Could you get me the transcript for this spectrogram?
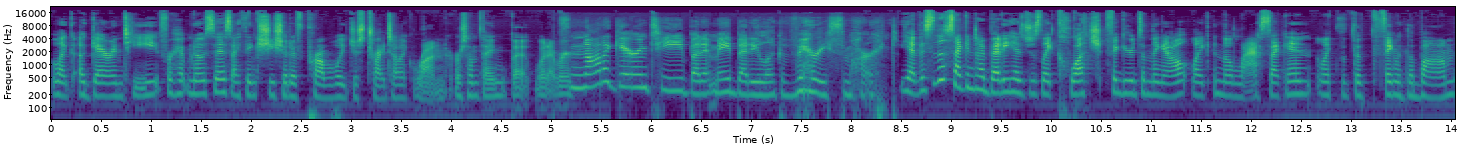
like a guarantee for hypnosis. I think she should have probably just tried to like run or something, but whatever. It's not a guarantee, but it made Betty look very smart. Yeah, this is the second time Betty has just like clutch figured something out, like in the last second, like the, the thing with the bomb,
